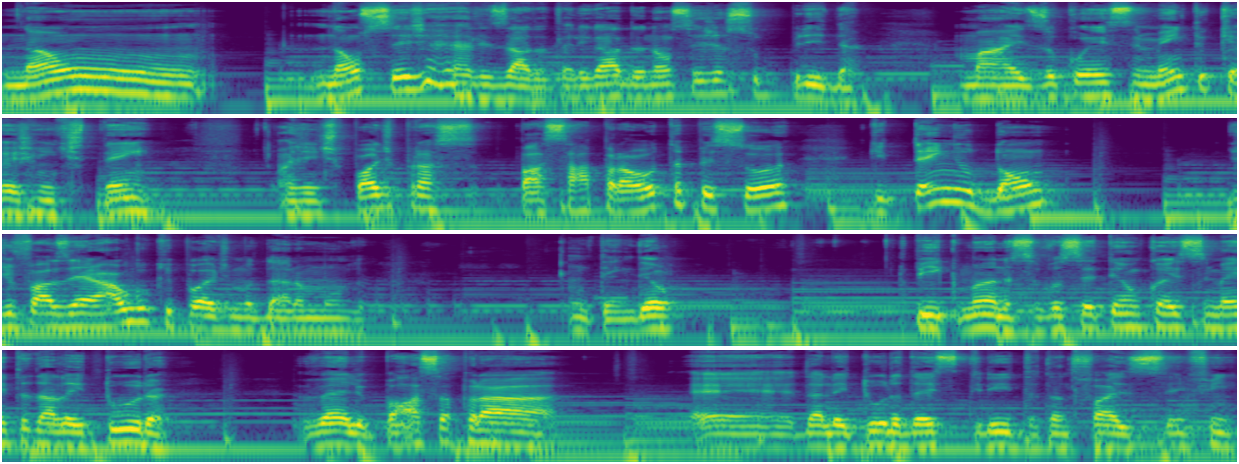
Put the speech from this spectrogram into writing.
não não seja realizada, tá ligado? Não seja suprida. Mas o conhecimento que a gente tem, a gente pode passar para outra pessoa que tem o dom de fazer algo que pode mudar o mundo. Entendeu? Pique, mano, se você tem um conhecimento da leitura, velho, passa pra. É, da leitura, da escrita, tanto faz, enfim.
